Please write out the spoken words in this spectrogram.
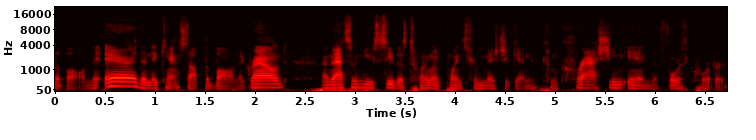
the ball in the air, then they can't stop the ball on the ground. And that's when you see those 21 points from Michigan come crashing in the fourth quarter.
